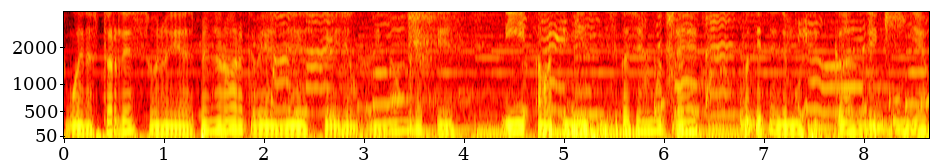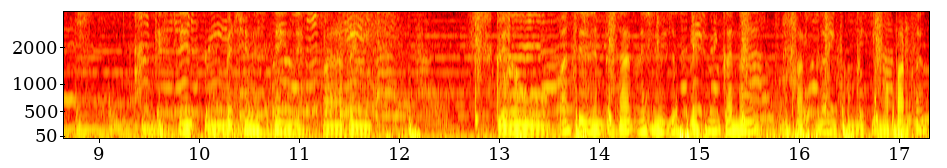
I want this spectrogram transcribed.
Buenas tardes, buenos días, depende de la hora que vean este video. Mi nombre es Di Abatenius. En esta ocasión voy a traer un paquete de músicas de cumbia este, en versión extended para remix. Pero antes de empezar, les invito a suscribirse a mi canal, dejar su like, comentar y compartan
